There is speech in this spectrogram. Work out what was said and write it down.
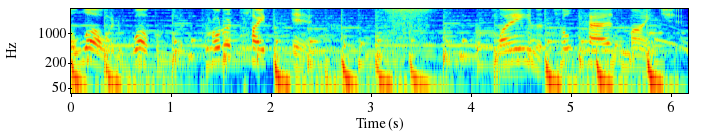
Hello and welcome to Prototype N. We're playing in the Topaz Mineshaft. I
